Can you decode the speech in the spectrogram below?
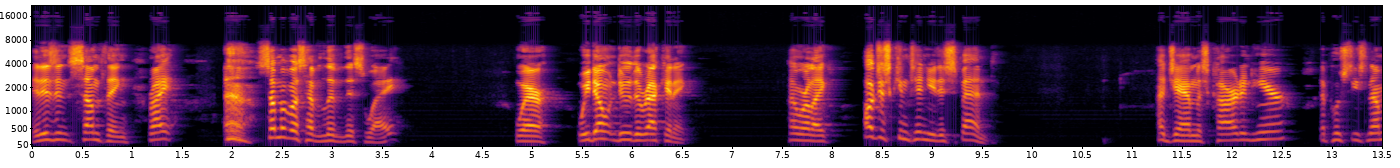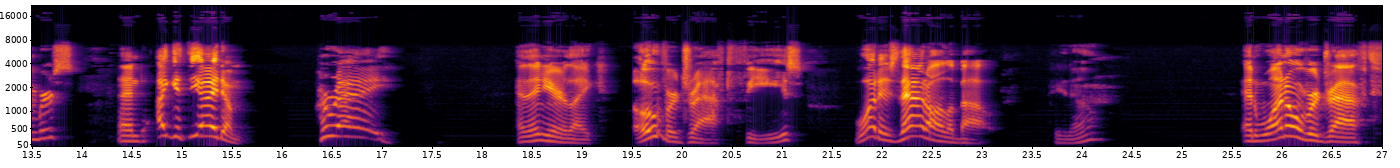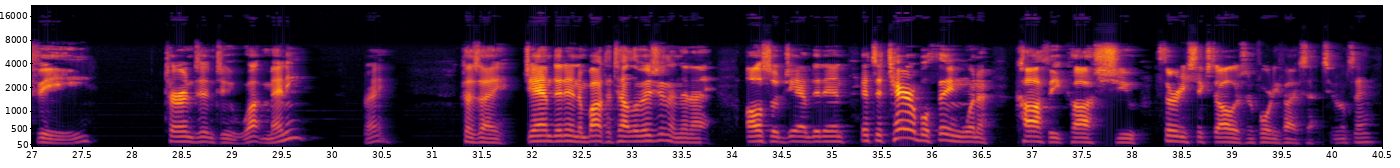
It isn't something, right? Some of us have lived this way where we don't do the reckoning. And we're like, I'll just continue to spend. I jam this card in here, I push these numbers, and I get the item. Hooray! And then you're like, overdraft fees? What is that all about? You know? And one overdraft fee turns into what, many? Right? Because I jammed it in and bought the television, and then I also jammed it in. It's a terrible thing when a coffee costs you $36.45. You know what I'm saying?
